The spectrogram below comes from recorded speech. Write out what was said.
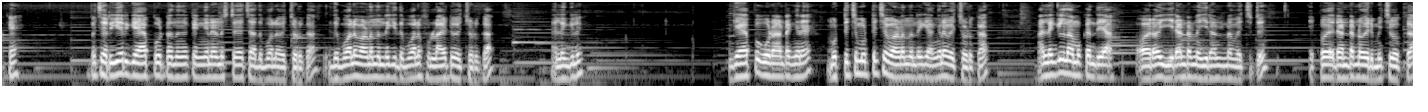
ഓക്കെ അപ്പോൾ ചെറിയൊരു ഗ്യാപ്പ് കിട്ടും. നിങ്ങൾക്ക് എങ്ങനെയാണ് ഇഷ്ടം വെച്ചാൽ അതുപോലെ വെച്ച് കൊടുക്കുക. ഇതുപോലെ വേണമെന്നുണ്ടെങ്കിൽ ഇതുപോലെ ഫുള്ളായിട്ട് വെച്ച് കൊടുക്കുക. അല്ലെങ്കിൽ ഗ്യാപ്പ് കൂടാണ്ട് ഇങ്ങനെ മുട്ടിച്ച് മുട്ടിച്ച് വേണമെന്നുണ്ടെങ്കിൽ അങ്ങനെ വെച്ച് കൊടുക്കാം. അല്ലെങ്കിൽ നമുക്ക് എന്ത് ചെയ്യാം? ഓരോ ഈ രണ്ടെണ്ണം ഈ രണ്ടെണ്ണം വെച്ചിട്ട് ഇപ്പോൾ രണ്ടെണ്ണം ഒരുമിച്ച് വെക്കുക.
